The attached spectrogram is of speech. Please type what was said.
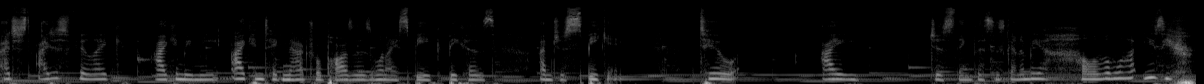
I just, I just feel like I can be me. I can take natural pauses when I speak because I'm just speaking. Two, I just think this is gonna be a hell of a lot easier.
